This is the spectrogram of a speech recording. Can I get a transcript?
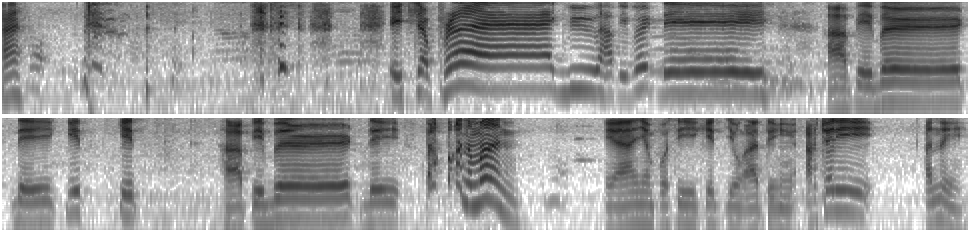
Ha? It's a prank! Happy birthday! Happy birthday, Kit Kit. Happy birthday. Palakpakan naman. Ayan, yan po si Kit yung ating... Actually, ano eh.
